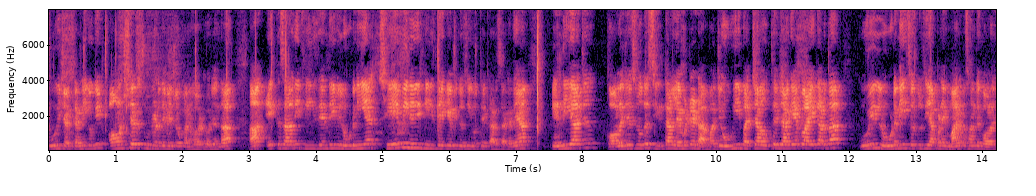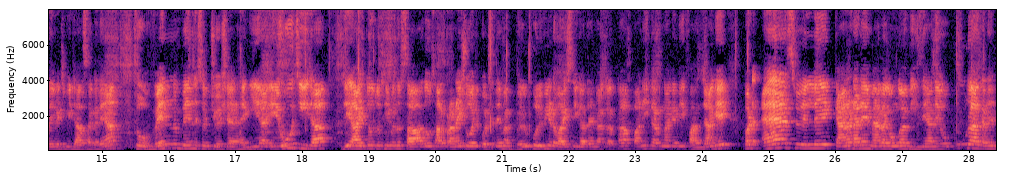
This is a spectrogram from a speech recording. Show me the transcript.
ਕੋਈ ਚੱਕਰ ਨਹੀਂ, ਕਿਉਂਕਿ ਔਨਸ਼ੇਅਰ ਸਟੂਡੈਂਟ ਦੇ ਵਿੱਚ ਉਹ ਕਨਵਰਟ ਹੋ ਜਾਂਦਾ। ਹਾਂ 1 ਸਾਲ ਦੀ ਫੀਸ ਦੇਣ ਦੀ ਵੀ ਲੋੜ ਨਹੀਂ ਹੈ 6 ਮਹੀਨੇ ਦੀ ਫੀਸ ਦੇ ਕੇ ਵੀ ਤੁਸੀਂ ਉੱਥੇ ਕਰ ਸਕਦੇ ਆ। ਇੰਡੀਆ 'ਚ ਕਾਲਜਸ ਨੂੰ ਤੇ ਸੀਟਾਂ ਲਿਮਿਟਿਡ ਆ, ਪਰ ਜੇ ਉਹੀ ਬੱਚਾ ਉੱਥੇ ਜਾ ਕੇ ਅਪਲਾਈ ਕਰਦਾ ਕੋਈ ਲੋੜ ਨਹੀਂ, ਸੋ ਤੁਸੀਂ ਆਪਣੇ ਮਨਪਸੰਦ ਕਾਲਜ ਦੇ ਵਿੱਚ ਵੀ ਜਾ ਸਕਦੇ ਆ। ਸੋ ਵਿਨ ਵਿਨ ਸਿਚੁਏਸ਼ਨ ਹੈਗੀ ਆ, ਇਹ ਉਹ ਚੀਜ਼ ਆ, ਜੇ ਅੱਜ ਤੋਂ ਤੁਸੀਂ ਮੈਨੂੰ ਸਾਲ, ਦੋ ਸਾਲ ਪੁਰਾਣੇ ਸ਼ੋਅ 'ਚ ਪੁੱਛਦੇ, ਮੈਂ ਬਿਲਕੁਲ ਵੀ ਐਡਵਾਈਸ ਨਹੀਂ ਕਰਦਾ, ਮੈਂ ਕਾਕਾ ਆਪਾਂ ਨਹੀਂ ਕਰਨਾ ਕਿ ਫਸ ਜਾਾਂਗੇ। ਬਟ ਇਸ ਵੇਲੇ ਕੈਨੇਡਾ ਨੇ, ਮੈਂ ਤਾਂ ਵੀਜ਼ਿਆਂ ਦੇ ਉਹ ਪੂਰਾ ਕਰੇ,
